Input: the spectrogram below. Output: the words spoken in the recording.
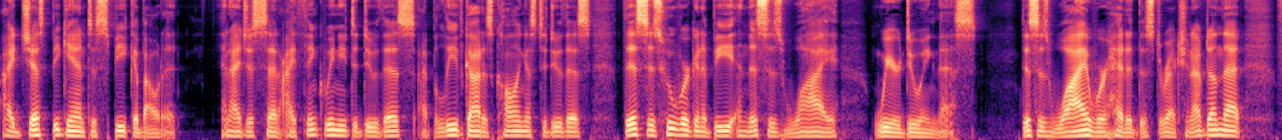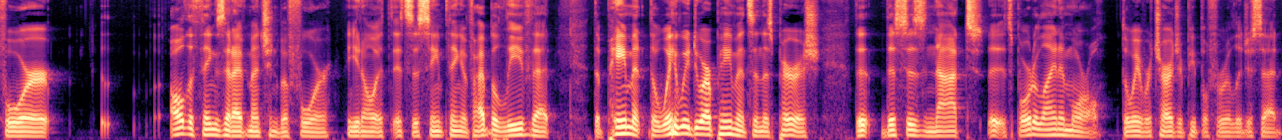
I just began to speak about it. And I just said, I think we need to do this. I believe God is calling us to do this. This is who we're going to be, and this is why we're doing this. This is why we're headed this direction. I've done that for all the things that I've mentioned before. You know, it, it's the same thing. If I believe that the payment, the way we do our payments in this parish, that this is not, it's borderline immoral the way we're charging people for religious ed.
